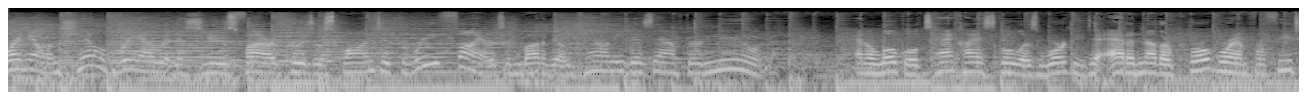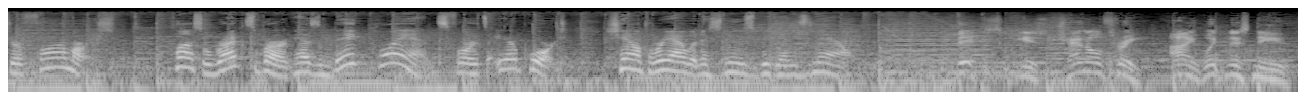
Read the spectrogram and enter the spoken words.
Right now on Channel 3 Eyewitness News, fire crews respond to three fires in Bonneville County this afternoon. And a local tech high school is working to add another program for future farmers. Plus, Rexburg has big plans for its airport. Channel 3 Eyewitness News begins now. This is Channel 3 Eyewitness News.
